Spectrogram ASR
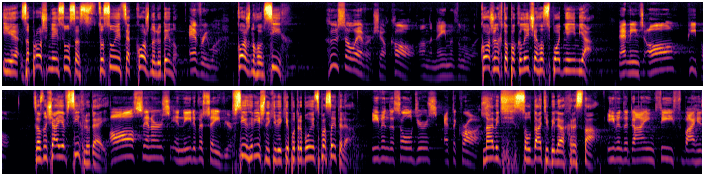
І запрошення Ісуса стосується кожну людину, everyone. кожного всіх. Whosoever shall call on the name of the Lord. Кожен, хто покличе Господнє ім'я. That means all people, Це означає всіх людей, all sinners in need of a Savior, всіх грішників, які потребують Спасителя, even the soldiers at the cross, навіть солдатів біля Христа, even the dying thief by his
